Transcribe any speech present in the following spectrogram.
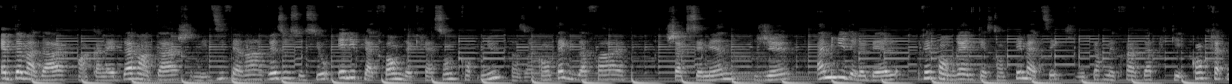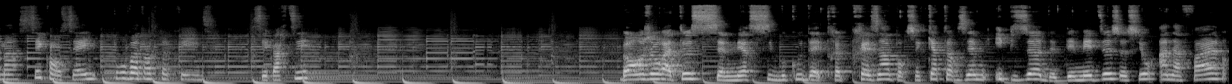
hebdomadaire pour en connaître davantage sur les différents réseaux sociaux et les plateformes de création de contenu dans un contexte d'affaires. Chaque semaine, je, Amélie Delebel, répondrai à une question thématique qui vous permettra d'appliquer concrètement ces conseils pour votre entreprise. C'est parti! Bonjour à tous, merci beaucoup d'être présents pour ce quatorzième épisode des médias sociaux en affaires.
